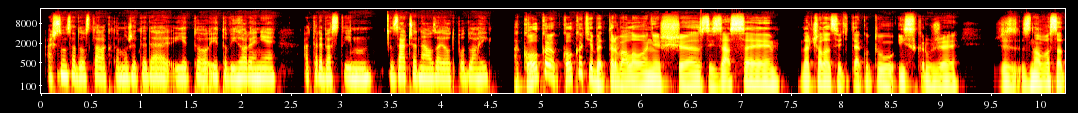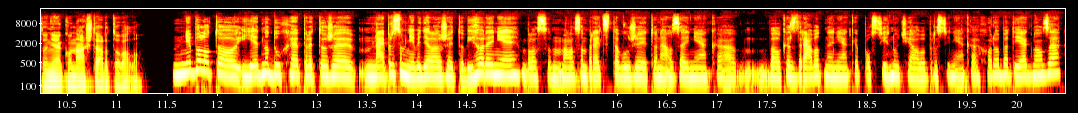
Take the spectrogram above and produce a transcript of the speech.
až som sa dostala k tomu, že teda je to, je to vyhorenie a treba s tým začať naozaj od podlahy. A koľko, koľko tebe trvalo, než si zase začala cítiť takú tú iskru, že, že znova sa to nejako naštartovalo? Nebolo to jednoduché, pretože najprv som nevedela, že je to vyhorenie, bola som, mala som predstavu, že je to naozaj nejaká veľké zdravotné nejaké postihnutie alebo proste nejaká choroba, diagnoza.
